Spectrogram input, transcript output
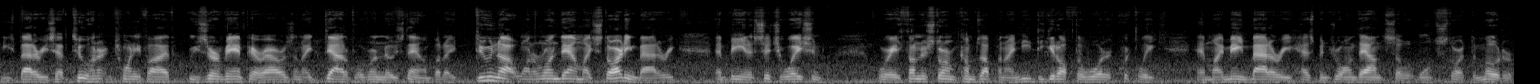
These batteries have 225 reserve ampere hours and I doubt if we'll run those down. But I do not want to run down my starting battery and be in a situation where a thunderstorm comes up and I need to get off the water quickly and my main battery has been drawn down so it won't start the motor.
